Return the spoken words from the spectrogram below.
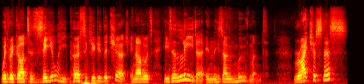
With regard to zeal, he persecuted the church. In other words, he's a leader in his own movement. Righteousness,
